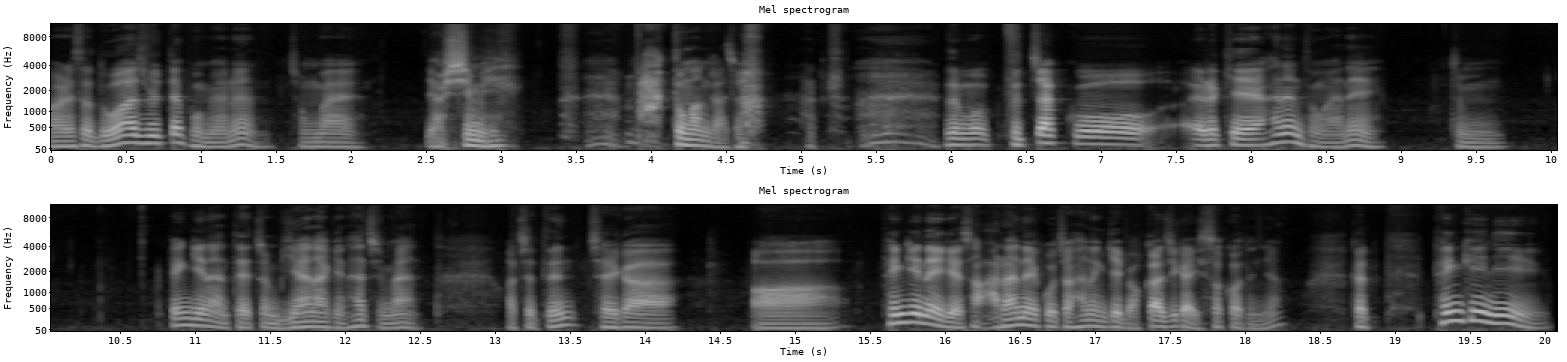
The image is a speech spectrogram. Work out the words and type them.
어, 그래서 놓아줄 때 보면은 정말 열심히 막 도망가죠. 그래서 뭐 붙잡고 이렇게 하는 동안에 좀 펭귄한테 좀 미안하긴 하지만 어쨌든 제가 어, 펭귄에게서 알아내고자 하는 게 몇 가지가 있었거든요. 그러니까 펭귄이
